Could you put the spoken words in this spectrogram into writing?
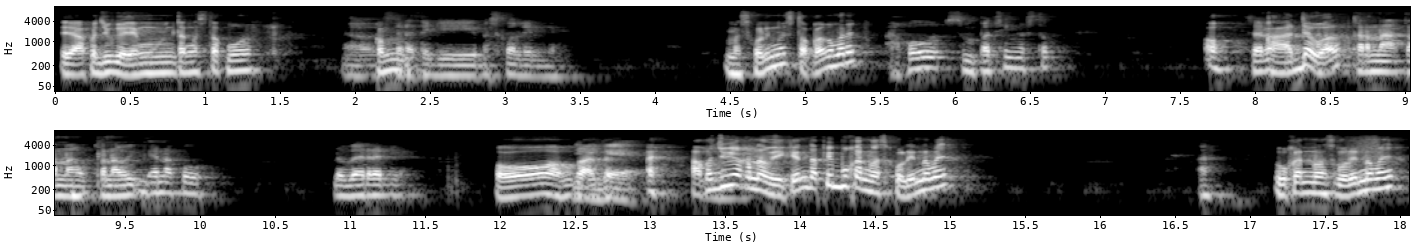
Ya aku juga yang minta ngestok mulu. Oh, Kamu- strategi Mas Colin ya. Mas Kolin nge-stok gak kemarin? Aku sempat sih ngestok. Oh, Soalnya- ada wal. Karena kena kena weekend aku lebaran ya. Oh, aku Jadi ada. kayak- Eh, aku juga kena weekend tapi bukan Mas Kolin namanya. Ah, Bukan Mas Kolin namanya.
